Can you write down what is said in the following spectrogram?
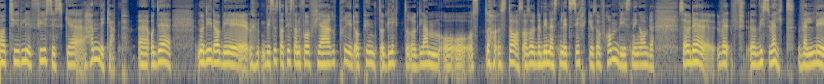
har tydelig fysiske handikap. Eh, og det, når de da blir, disse statistene får fjærpryd og pynt og glitter og glem og, og, og stas, altså det blir nesten litt sirkus og framvisning av det, så er jo det visuelt veldig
